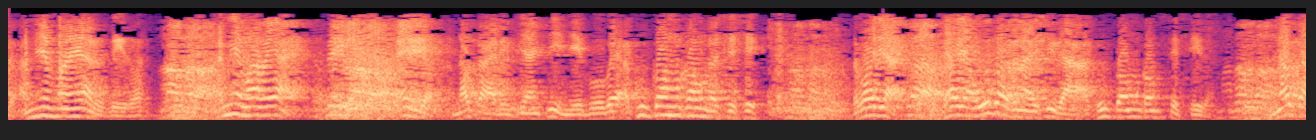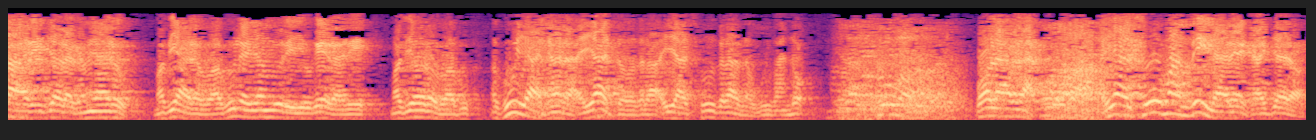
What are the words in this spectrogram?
တို့အမြင်မှန်ရလို့သေးသွားမှန်ပါအမြင်မှန်မရသိပါအဲ့ဒီတော့နောက်ကတွေပြန်ကြည့်နေဖို့ပဲအခုကောင်းမကောင်းတော့စစ်စစ်မှန်ပါသဘောကျဒါကြောင့်ဝိပဿနာရှိတာအခုကောင်းမကောင်းစစ်စစ်တာမှန်ပါနောက်ကတွေကြတော့ခင်ဗျားတို့မပြတော့ပါဘူးလေရံမှုတွေယူခဲ့တာတွေမပြောတော့ပါဘူးအခုရထားတာအရတော်သလားအရဆိုးသလားဆိုဝေဖန်တော့ဆိုးပါဘူး ပေါ်လာဗလားအရာဆိုးမှသိလာတဲ့အခါကျတော့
